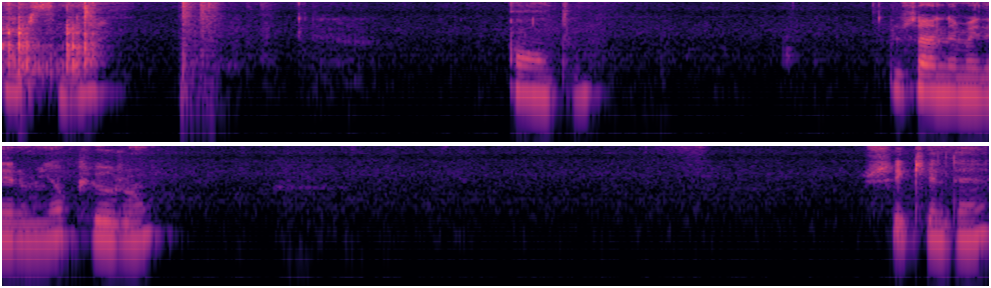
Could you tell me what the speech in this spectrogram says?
hepsini aldım. Düzenlemelerimi yapıyorum. Şu şekilde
